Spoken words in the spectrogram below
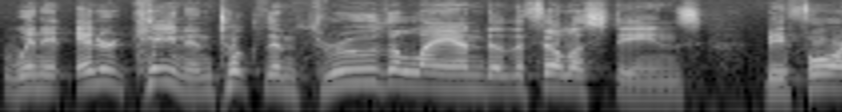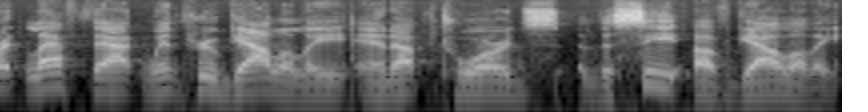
when it entered Canaan took them through the land of the Philistines. Before it left that, went through Galilee and up towards the Sea of Galilee.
